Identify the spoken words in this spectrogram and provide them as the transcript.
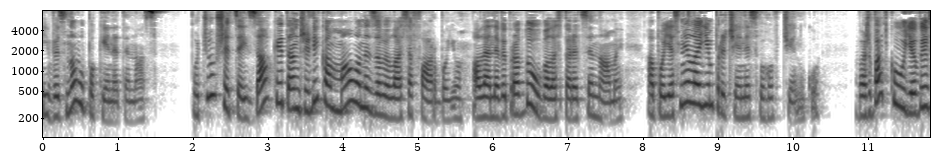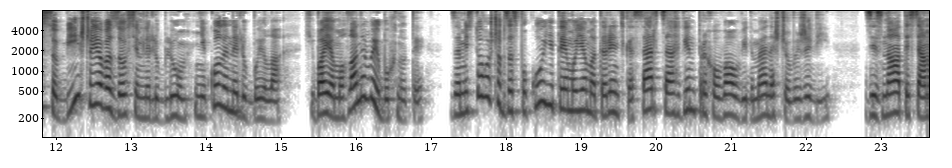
і ви знову покинете нас. Почувши цей закид, Анжеліка мало не залилася фарбою, але не виправдовувалась перед синами, а пояснила їм причини свого вчинку. Ваш батько уявив собі, що я вас зовсім не люблю, ніколи не любила. Хіба я могла не вибухнути? Замість того, щоб заспокоїти моє материнське серце, він приховав від мене, що ви живі. Зізнатися,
